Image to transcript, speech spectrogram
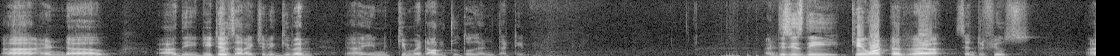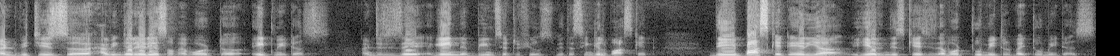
and the details are actually given in Kim et al 2013 and this is the K water uh, centrifuge and which is uh, having a radius of about uh, 8 meters. And this is a again a beam centrifuge with a single basket. The basket area here in this case is about 2 meter by 2 meters.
